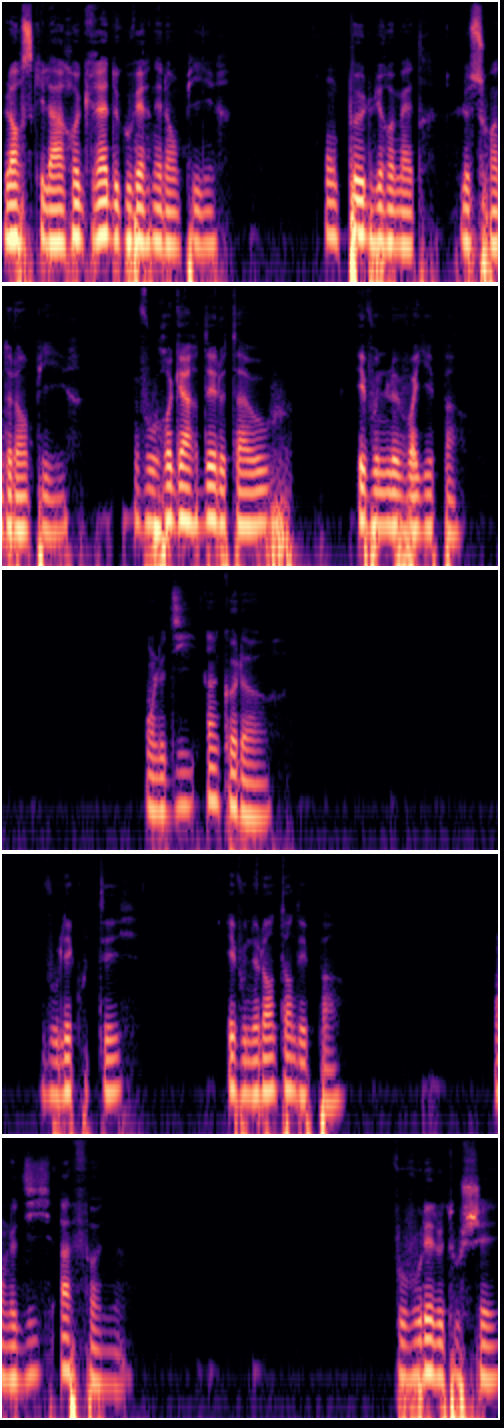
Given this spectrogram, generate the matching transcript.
Lorsqu'il a regret de gouverner l'empire, on peut lui remettre le soin de l'empire. Vous regardez le Tao et vous ne le voyez pas. On le dit incolore. Vous l'écoutez et vous ne l'entendez pas. On le dit aphone. Vous voulez le toucher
